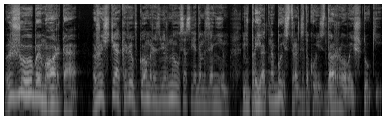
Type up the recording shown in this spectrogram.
«Жубы, Морка!» Жестяк рывком развернулся следом за ним, неприятно быстро для такой здоровой штуки.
